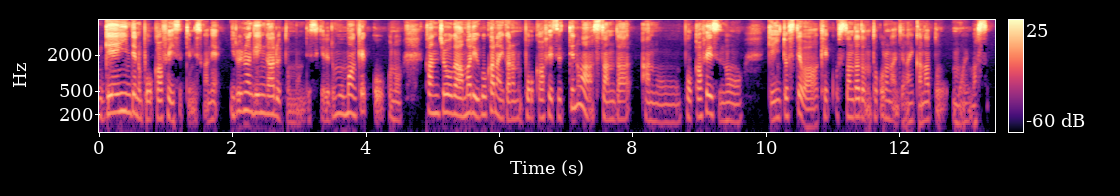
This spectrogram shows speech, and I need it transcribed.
原因でのポーカーフェイスっていうんですかね。いろいろな原因があると思うんですけれども、まあ結構この感情があまり動かないからのポーカーフェイスっていうのはスタンダー、あの、ポーカーフェイスの原因としては結構スタンダードなところなんじゃないかなと思います。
